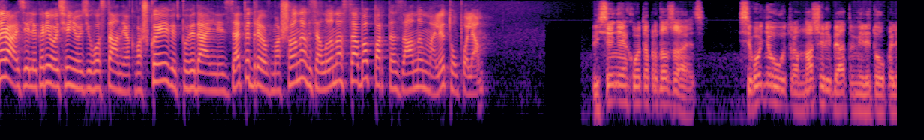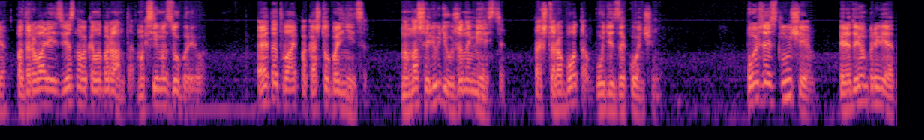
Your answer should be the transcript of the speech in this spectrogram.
Наразі лікарі оцінюють його стан як важкий. Відповідальність за підрив машини взяли на себе партизани Мелітополя. Весенняя охота продолжается. Сегодня утром наши ребята в Мелитополе подорвали известного коллаборанта Максима Зубарева. Эта тварь пока что в больнице, но наши люди уже на месте, так что работа будет закончена. Пользуясь случаем, передаем привет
